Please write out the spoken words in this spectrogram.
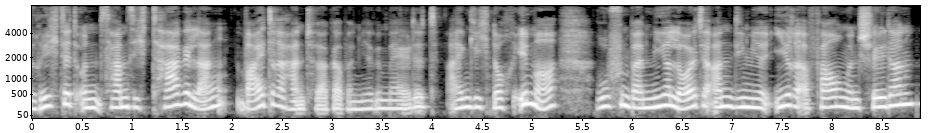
berichtet und es haben sich tagelang weitere Handwerker bei mir gemeldet. Eigentlich noch immer rufen bei mir Leute an, die mir ihre Erfahrungen schildern,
